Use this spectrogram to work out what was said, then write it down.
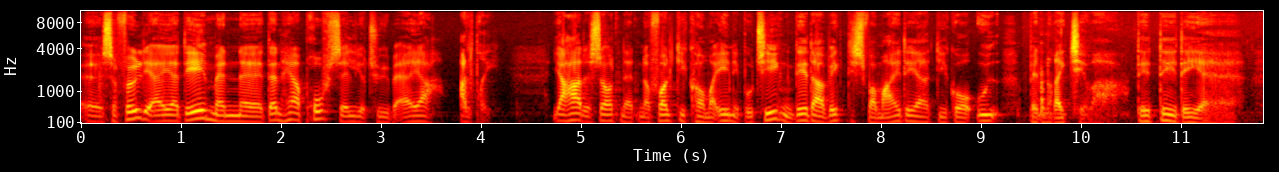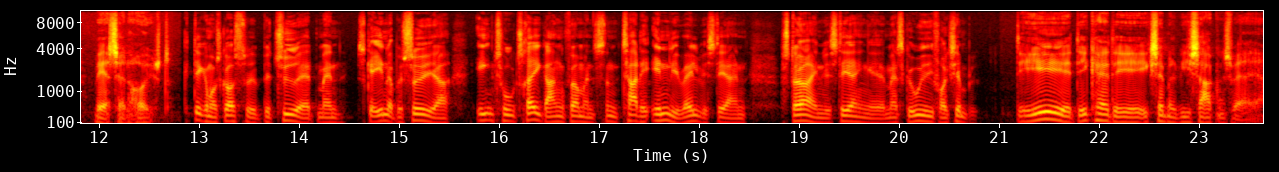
øh, selvfølgelig er jeg det, men øh, den her profsælgertype er jeg aldrig. Jeg har det sådan, at når folk de kommer ind i butikken, det der er vigtigst for mig, det er, at de går ud med den rigtige vare. Det, det er det, jeg værdsætter højst det kan måske også øh, betyde, at man skal ind og besøge jer en, to, tre gange, før man sådan tager det endelige valg, hvis det er en større investering, øh, man skal ud i for eksempel. Det, det kan det eksempelvis sagtens være, ja.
